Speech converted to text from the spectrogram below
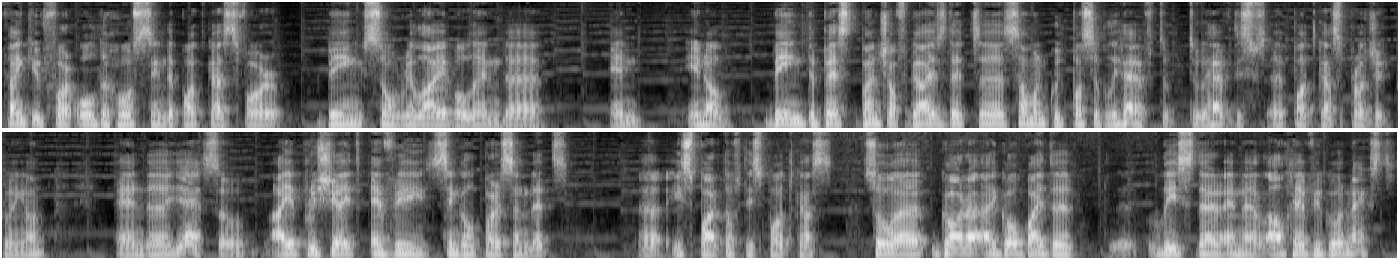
thank you for all the hosts in the podcast for being so reliable and uh, and you know being the best bunch of guys that uh, someone could possibly have to, to have this uh, podcast project going on. And uh, yeah, so I appreciate every single person that uh, is part of this podcast. So, uh, Gora, I go by the list there and I'll have you go next.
